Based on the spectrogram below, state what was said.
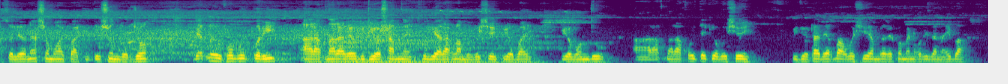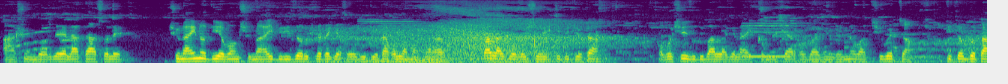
আসলে অনেক সময় প্রাকৃতিক সৌন্দর্য দেখলে উপভোগ করি আর আপনারা ভিডিওর সামনে তুলিয়া রাখলাম অবশ্যই প্রিয় ভাই, প্রিয় বন্ধু। আর আপনারা কই থেকে অবশ্যই ভিডিওটা দেখবা, অবশ্যই আমরা রেকমেন্ড করি জানাইবা। আর সুন্দর যে এলাকা আসলে সুনাই নদী এবং সুনাই ব্রিজের উপরে থেকে আসলে ভিডিওটা করলাম আপনারা। ভালো লাগবে অবশ্যই এই ভিডিওটা অবশ্যই যদি ভালো লাগে লাইক কমেন্ট শেয়ার করবা এবং ধন্যবাদ, শুভেচ্ছা, কৃতজ্ঞতা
